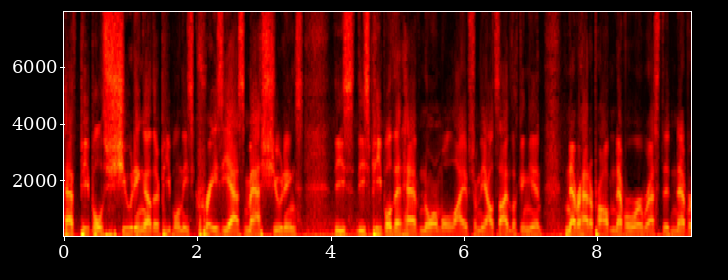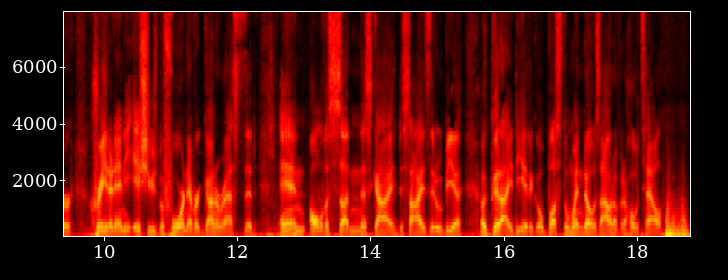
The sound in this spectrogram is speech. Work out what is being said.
have people shooting other people in these crazy ass mass shootings. These these people that have normal lives from the outside looking in, never had a problem, never were arrested, never created any issues before, never gun arrested, and all of a sudden this guy decides that it would be a, a good idea to go bust the windows out of a hotel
